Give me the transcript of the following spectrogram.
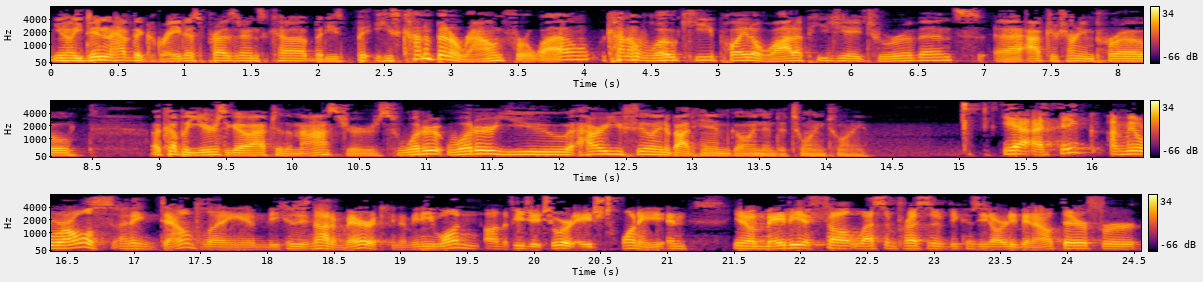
You know, he didn't have the greatest President's Cup, but he's he's kind of been around for a while. Kind of low key, played a lot of PGA Tour events uh, after turning pro a couple years ago after the Masters. What are what are you? How are you feeling about him going into 2020? Yeah, I think, I mean, we're almost, I think, downplaying him because he's not American. I mean, he won on the PGA Tour at age 20 and, you know, maybe it felt less impressive because he'd already been out there for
